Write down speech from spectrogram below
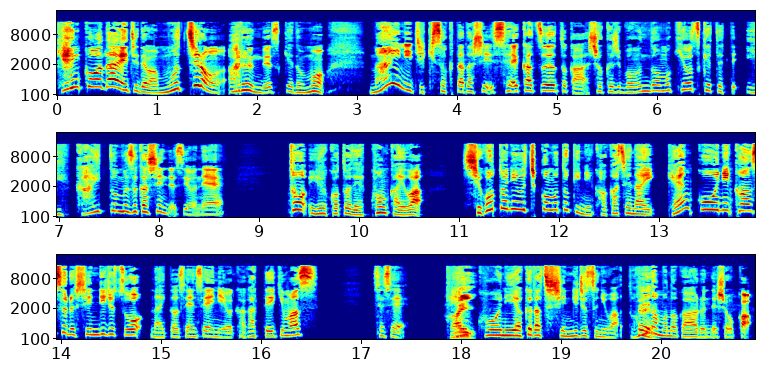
健康第一ではもちろんあるんですけども、毎日規則正しい生活とか食事も運動も気をつけてって意外と難しいんですよね。ということで今回は、仕事に打ち込むときに欠かせない健康に関する心理術を内藤先生に伺っていきます。先生、健はい。康に役立つ心理術にはどんなものがあるんでしょうか、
